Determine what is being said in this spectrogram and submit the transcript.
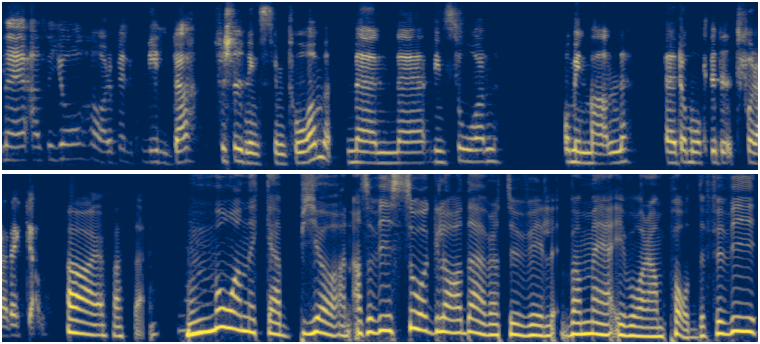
Nej, alltså jag har väldigt milda förkylningssymptom men eh, min son och min man eh, de åkte dit förra veckan. Ja, jag fattar. Monica Björn, alltså vi är så glada över att du vill vara med i våran podd. För vi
